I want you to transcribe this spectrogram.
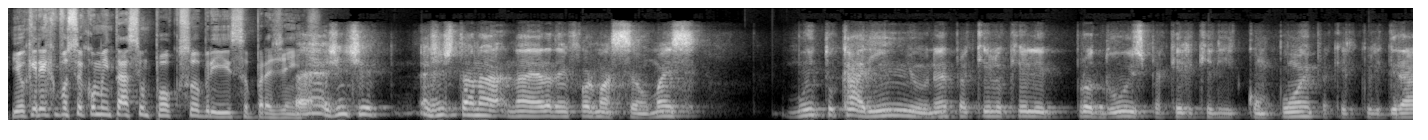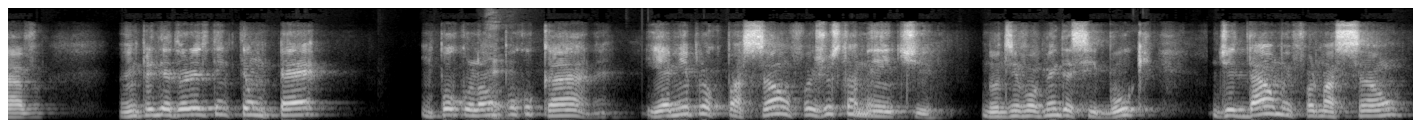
E eu queria que você comentasse um pouco sobre isso para gente. É, a gente a gente está na, na era da informação, mas muito carinho né, para aquilo que ele produz, para aquele que ele compõe, para aquele que ele grava. O empreendedor ele tem que ter um pé um pouco lá, um é. pouco cá. Né? E a minha preocupação foi justamente no desenvolvimento desse e-book de dar uma informação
